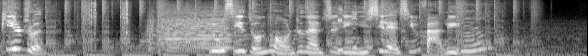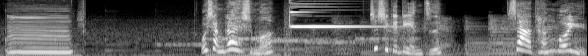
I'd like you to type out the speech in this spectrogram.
批准。露西总统正在制定一系列新法律。嗯，我想干什么？这是个点子。下糖果雨，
